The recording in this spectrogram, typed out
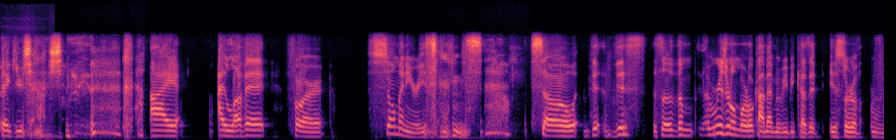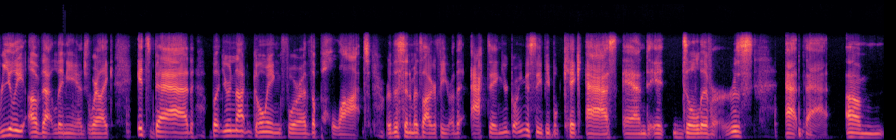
Thank you, Josh. I I love it for so many reasons. So th- this so the original Mortal Kombat movie because it is sort of really of that lineage where like it's bad but you're not going for the plot or the cinematography or the acting you're going to see people kick ass and it delivers at that. Um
